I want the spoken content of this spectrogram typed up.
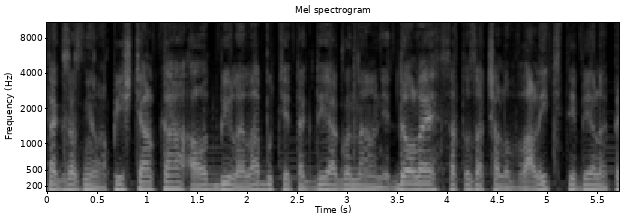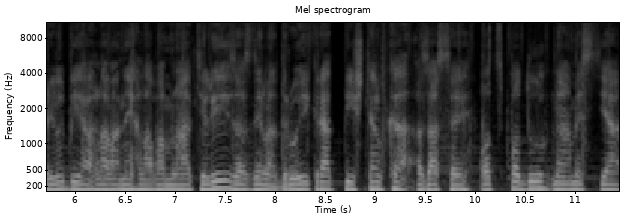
tak zaznela pišťalka a od bíle labute tak diagonálne dole sa to začalo valiť, tie biele prilby a hlava nehlava mlátili. Zaznela druhýkrát pišťalka a zase od spodu námestia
